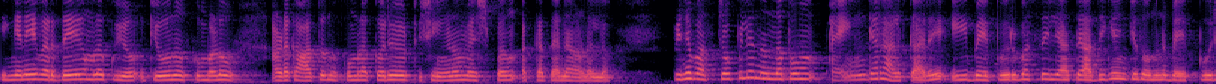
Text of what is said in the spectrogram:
ഇങ്ങനെ വെറുതെ നമ്മൾ ക്യൂ ക്യൂ നിൽക്കുമ്പോഴും അവിടെ കാത്ത് നിൽക്കുമ്പോഴൊക്കെ ഒരു ക്ഷീണം വിശപ്പും ഒക്കെ തന്നെ ആണല്ലോ പിന്നെ ബസ് സ്റ്റോപ്പിൽ നിന്നപ്പം ഭയങ്കര ആൾക്കാർ ഈ ബേപ്പൂർ ബസ് ഇല്ലാത്ത അധികം എനിക്ക് തോന്നുന്നു ബേപ്പൂർ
